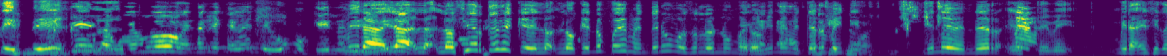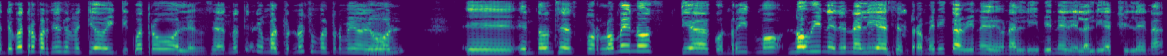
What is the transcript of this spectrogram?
pendeja, ¿Qué la huevón? Anda que te vende humo, ¿qué nadie Mira, ya, la- lo cierto es de que lo, lo que no puedes meter humo son los números. Viene a meter 20, viene a vender, este, ve- mira, en 54 partidos ha metido 24 goles, o sea, no tiene un mal, no es un mal promedio de No. gol. Eh, entonces, por lo menos con ritmo. No viene de una liga de Centroamérica, viene de una li- viene de la liga chilena,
